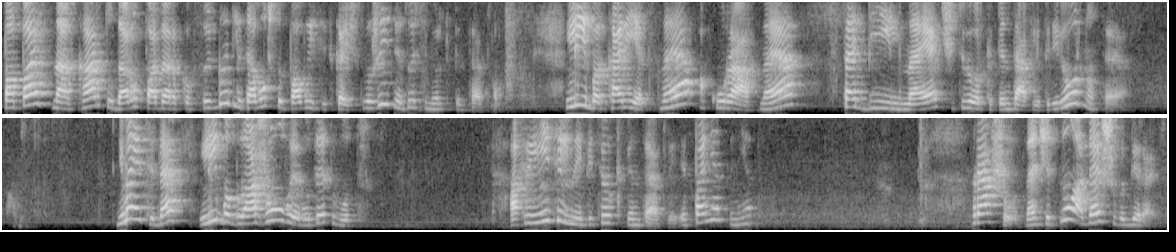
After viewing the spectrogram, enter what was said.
попасть на карту даров подарков судьбы для того, чтобы повысить качество жизни до семерки пентаклей. Либо корректная, аккуратная, стабильная четверка пентаклей перевернутая, Понимаете, да? Либо блажовая вот это вот охренительная пятерка пентаклей. Это понятно? Нет. Хорошо, значит, ну а дальше выбирать.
